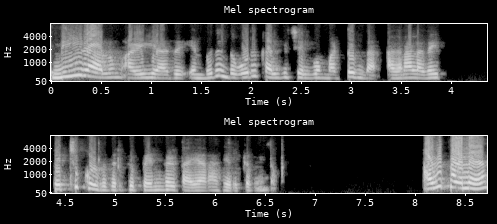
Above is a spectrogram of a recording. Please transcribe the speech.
நீராலும் அழியாது என்பது இந்த ஒரு கல்வி செல்வம் மட்டும்தான். அதனால் அதை பெற்றுக்கொள்வதற்கு பெண்கள் தயாராக இருக்க வேண்டும். அதுபோல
